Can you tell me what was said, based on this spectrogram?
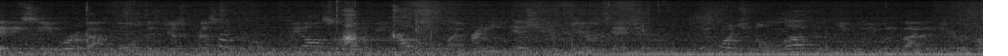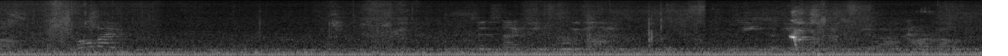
ABC, we're about more than just pest control. We also want to be helpful by bringing issues to your attention. We want you to love the people you invite into your home. All by since 1949, teams have used us to our home.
